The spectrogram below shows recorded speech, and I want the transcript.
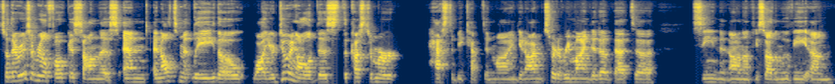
So there is a real focus on this. And and ultimately though while you're doing all of this the customer has to be kept in mind. You know i'm sort of reminded of that uh, scene i don't know if you saw the movie um,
